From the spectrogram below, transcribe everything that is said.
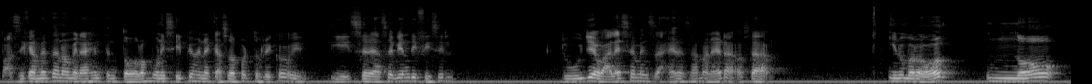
básicamente nominar gente en todos los municipios, en el caso de Puerto Rico, y, y se le hace bien difícil tú llevar ese mensaje de esa manera. O sea, y número dos, no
